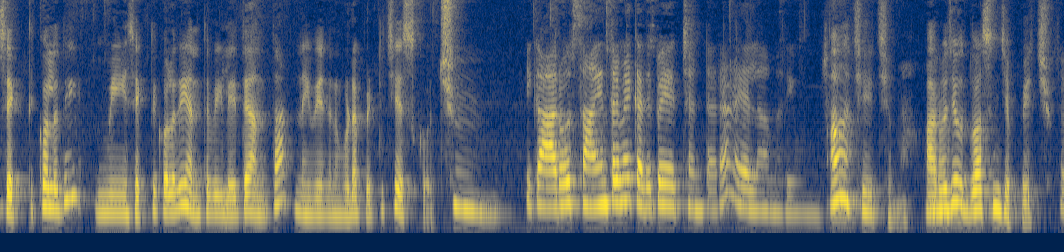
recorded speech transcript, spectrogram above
శక్తి కొలది మీ శక్తి కొలది ఎంత వీలైతే అంత నివేదన కూడా పెట్టి చేసుకోవచ్చు. ఇక ఆ రోజు సాయంత్రమే కదిపేయచ్చు అంటారా ఎలా మరి చేయొచ్చమ్మా. ఆ రోజే ఉద్వాసం చెప్పచ్చు.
